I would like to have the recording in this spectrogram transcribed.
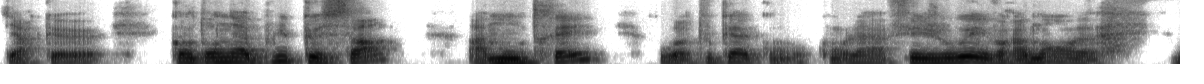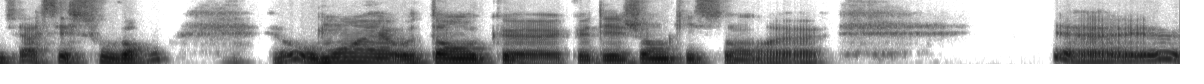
C'est-à-dire que quand on n'a plus que ça à montrer, ou en tout cas qu'on l'a fait jouer vraiment euh, assez souvent, au moins autant que, des gens qui sont, euh, euh,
